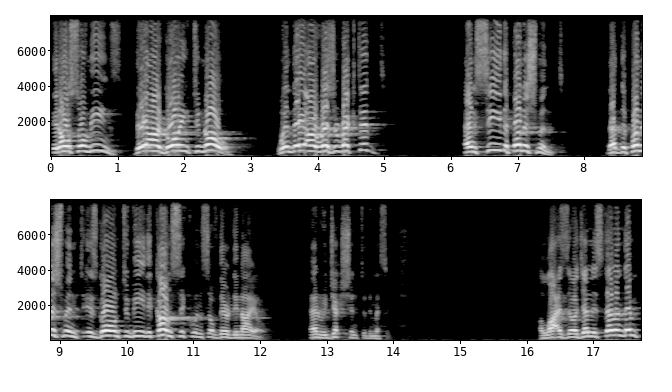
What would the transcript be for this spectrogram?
It also means they are going to know when they are resurrected and see the punishment, that the punishment is going to be the consequence of their denial and rejection to the message. Allah Azza wa Jalla is telling them,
